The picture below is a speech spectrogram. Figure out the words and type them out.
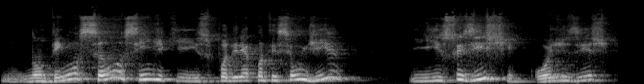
não têm noção, assim, de que isso poderia acontecer um dia. E isso existe, hoje existe.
